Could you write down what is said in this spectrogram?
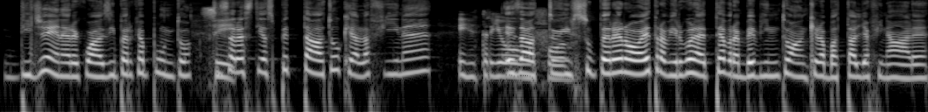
di genere quasi perché appunto sì. ti saresti aspettato che alla fine il trionfo. Esatto, il supereroe, tra virgolette, avrebbe vinto anche la battaglia finale.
